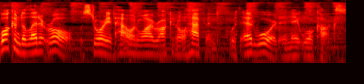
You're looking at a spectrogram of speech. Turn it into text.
Welcome to Let It Roll, the story of how and why rock and roll happened, with Ed Ward and Nate Wilcox.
